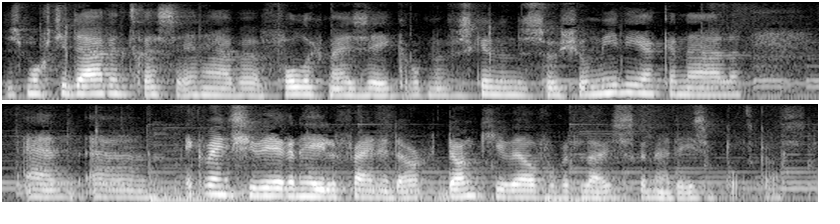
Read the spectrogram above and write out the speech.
Dus mocht je daar interesse in hebben, volg mij zeker op mijn verschillende social media kanalen. En uh, ik wens je weer een hele fijne dag. Dank je wel voor het luisteren naar deze podcast.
